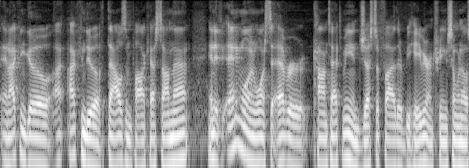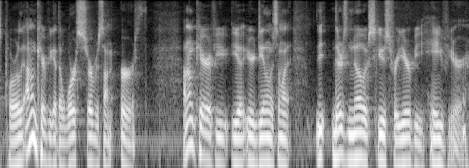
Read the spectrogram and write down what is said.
and I can go, I, I can do a thousand podcasts on that. And if anyone wants to ever contact me and justify their behavior on treating someone else poorly, I don't care if you got the worst service on earth. I don't care if you, you you're dealing with someone. There's no excuse for your behavior,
